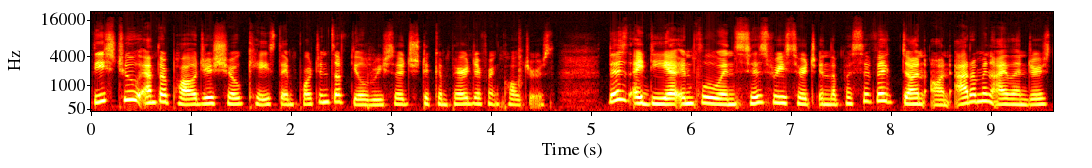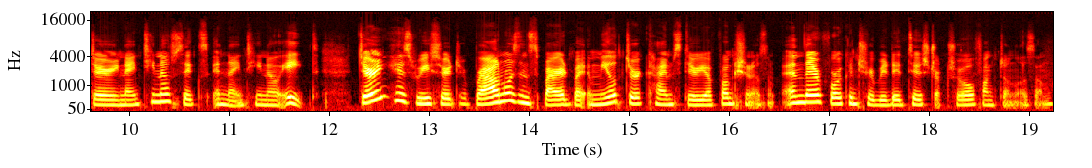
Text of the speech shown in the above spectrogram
These two anthropologists showcased the importance of field research to compare different cultures. This idea influenced his research in the Pacific done on Andaman Islanders during 1906 and 1908. During his research, Brown was inspired by Emile Durkheim's theory of functionalism and therefore contributed to structural functionalism.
